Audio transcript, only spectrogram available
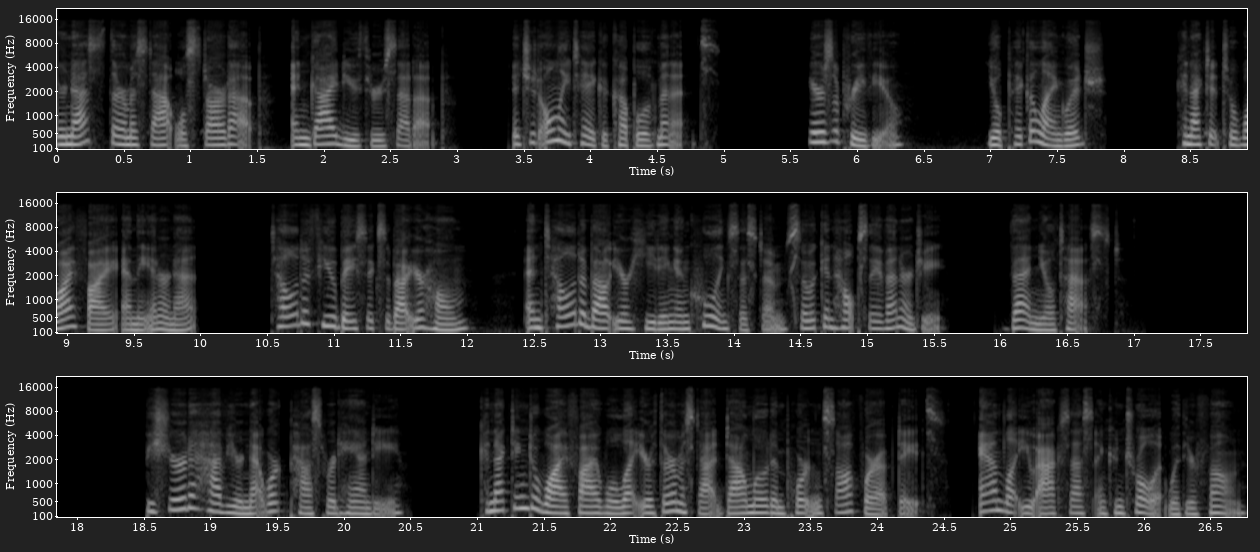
Your Nest thermostat will start up and guide you through setup. It should only take a couple of minutes. Here's a preview. You'll pick a language, connect it to Wi-Fi and the internet, tell it a few basics about your home, and tell it about your heating and cooling system so it can help save energy. Then you'll test. Be sure to have your network password handy. Connecting to Wi-Fi will let your thermostat download important software updates and let you access and control it with your phone.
